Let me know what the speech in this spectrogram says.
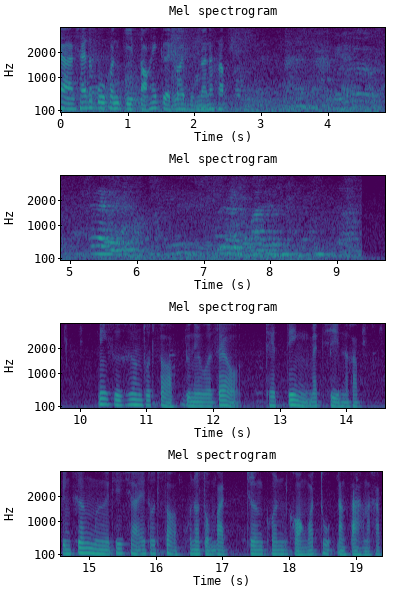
จากใช้ตะปูคอนกรีตตอกให้เกิดรอยบุ๋มแล้วนะครับ นี่คือเครื่องทดสอบ Universal Testing Machine นะครับ เป็นเครื่องมือที่ใช้ทดสอบคุณสมบัติเชิงกลของวัตถุต่างๆนะครับ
